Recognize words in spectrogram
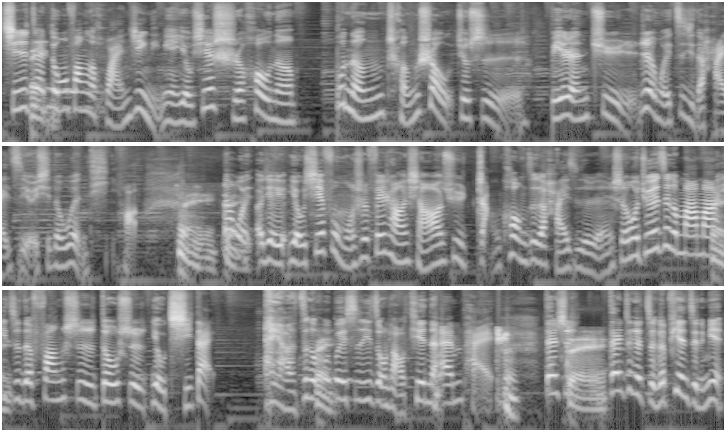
其实，在东方的环境里面，有些时候呢，不能承受，就是别人去认为自己的孩子有一些的问题，哈。对。那我而且有些父母是非常想要去掌控这个孩子的人生，我觉得这个妈妈一直的方式都是有期待。哎呀，这个会不会是一种老天的安排？但是，但这个整个片子里面，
